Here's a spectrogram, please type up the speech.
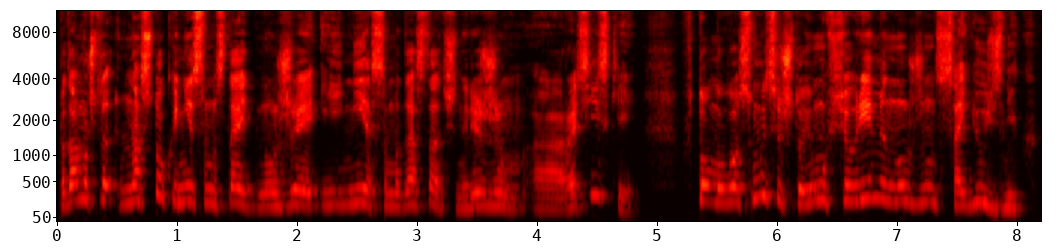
потому что настолько не самостоятельно уже и не самодостаточный режим а, российский, в том его смысле, что ему все время нужен союзник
